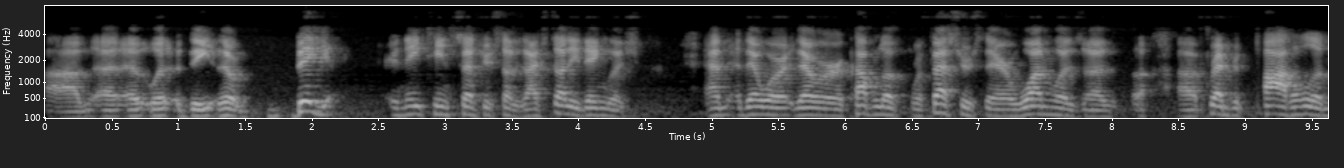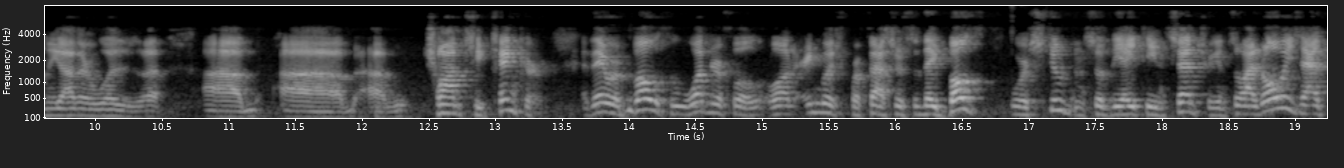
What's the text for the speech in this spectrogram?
uh, uh, the, big in 18th century studies. I studied English, and there were there were a couple of professors there. One was uh, uh, Frederick Pottle, and the other was uh, um, um, um, Chauncey Tinker. And they were both wonderful English professors, and they both were students of the 18th century. And so I'd always had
